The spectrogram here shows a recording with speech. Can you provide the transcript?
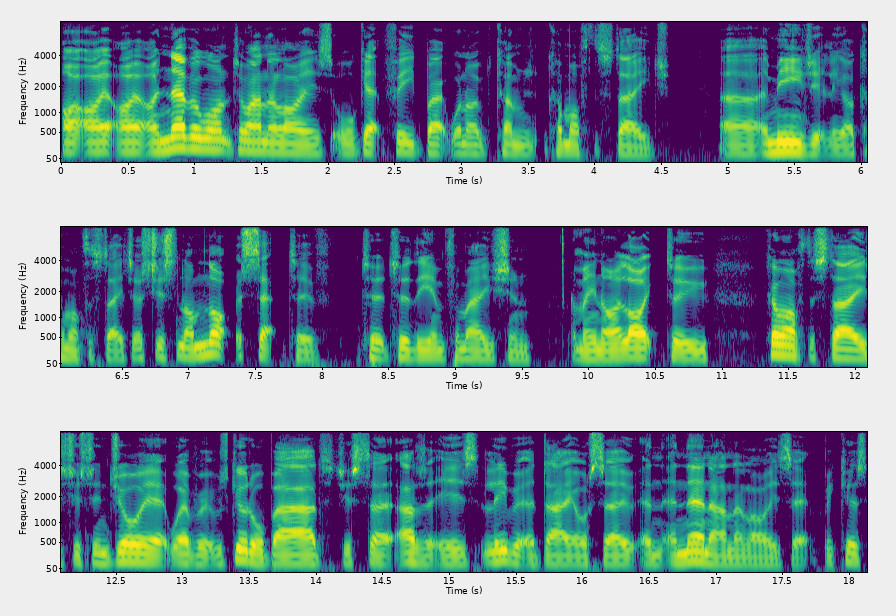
I, I, I- never want to analyse or get feedback when I've come come off the stage. Uh, immediately, I come off the stage. That's just I'm not receptive to, to the information. I mean, I like to come off the stage, just enjoy it, whether it was good or bad, just uh, as it is. Leave it a day or so, and, and then analyse it because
